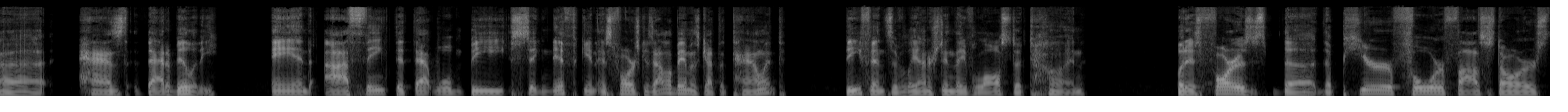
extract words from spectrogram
uh, has that ability and i think that that will be significant as far as because alabama's got the talent defensively i understand they've lost a ton but as far as the the pure four five stars,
